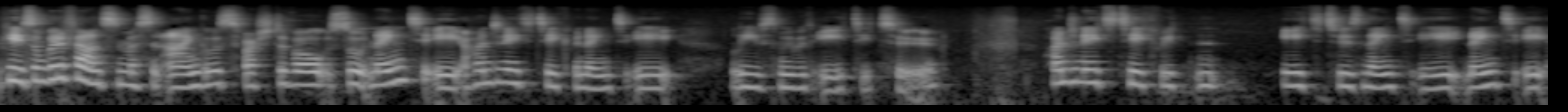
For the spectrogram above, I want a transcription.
Okay, so I'm going to in some missing angles first of all. So 98, 180 take away 98 leaves me with 82. 180 take away 82 is 98. 98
